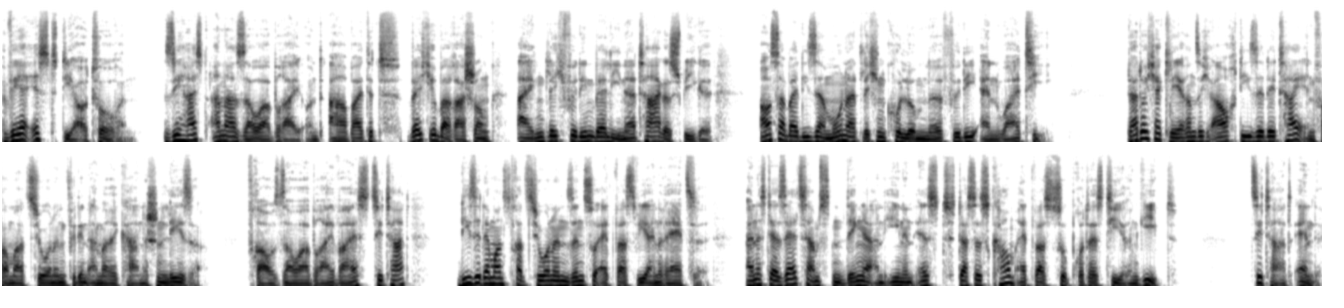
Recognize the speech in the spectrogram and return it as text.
Wer ist die Autorin? Sie heißt Anna Sauerbrei und arbeitet, welche Überraschung, eigentlich für den Berliner Tagesspiegel, außer bei dieser monatlichen Kolumne für die NYT. Dadurch erklären sich auch diese Detailinformationen für den amerikanischen Leser. Frau Sauerbrei weiß, Zitat, diese Demonstrationen sind so etwas wie ein Rätsel. Eines der seltsamsten Dinge an ihnen ist, dass es kaum etwas zu protestieren gibt. Zitat Ende.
